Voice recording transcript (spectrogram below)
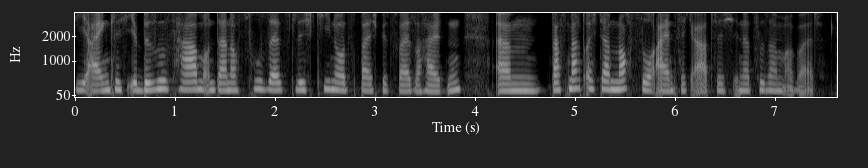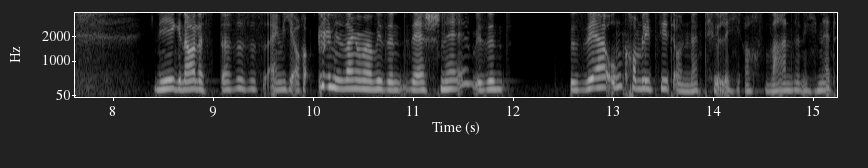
die eigentlich ihr Business haben und dann noch zusätzlich Keynotes beispielsweise halten. Ähm, was macht euch da noch so einzigartig in der Zusammenarbeit. Nee, genau, das, das ist es eigentlich auch. Wir sagen immer, wir sind sehr schnell, wir sind sehr unkompliziert und natürlich auch wahnsinnig nett.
